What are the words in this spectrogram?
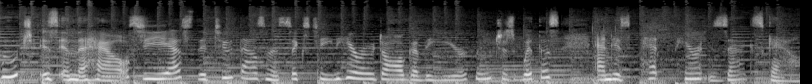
Hooch is in the house. Yes, the 2016 Hero Dog of the Year, Hooch, is with us, and his pet parent, Zach Skow.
